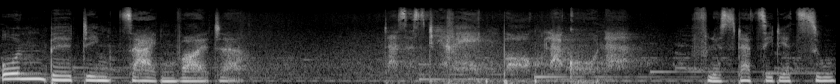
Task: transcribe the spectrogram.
unbedingt zeigen wollte. Das ist die Regenbogenlagune, flüstert sie dir zu.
